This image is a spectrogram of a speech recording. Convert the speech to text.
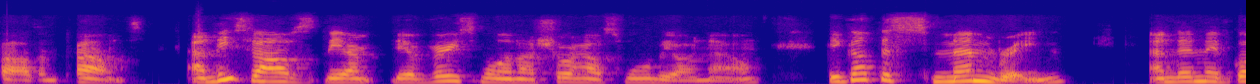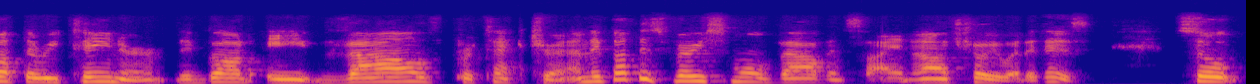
thousand pounds. And these valves, they are they're very small, and I'll sure how small they are now. They've got this membrane, and then they've got the retainer, they've got a valve protector, and they've got this very small valve inside, and I'll show you what it is. So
